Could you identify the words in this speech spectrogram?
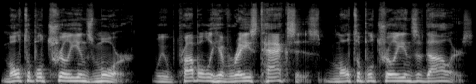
multiple trillions more We probably have raised taxes, multiple trillions of dollars.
